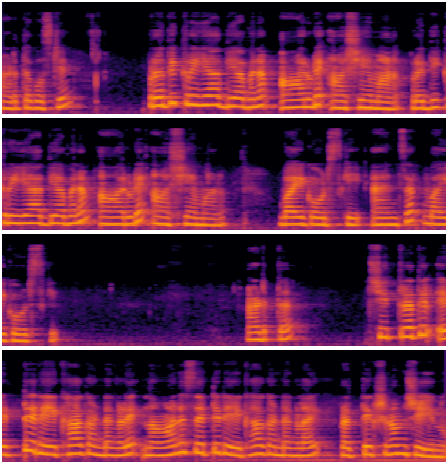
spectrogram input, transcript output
അടുത്ത ക്വസ്റ്റ്യൻ. പ്രതിക്രിയാധ്യാപനം ആരുടെ ആശയമാണ്? പ്രതിക്രിയാധ്യാപനം ആരുടെ ആശയമാണ്? വൈഗോഡ്സ്കി. Answer Vygotsky. അടുത്ത. ചിത്രത്തിൽ എട്ട് രേഖാഖണ്ഡങ്ങളെ നാല് സെറ്റ് രേഖാഖണ്ഡങ്ങളായി പ്രത്യക്ഷണം ചെയ്യുന്നു.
